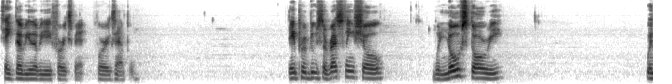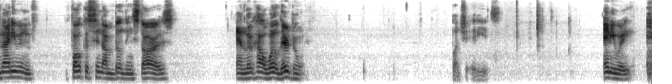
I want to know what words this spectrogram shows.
Take WWE for for example. They produce a wrestling show with no story, with not even focusing on building stars, And look how well they're doing. Bunch of idiots. Anyway,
